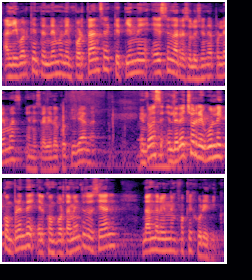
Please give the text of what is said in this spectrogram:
al igual que entendemos la importancia que tiene eso en la resolución de problemas en nuestra vida cotidiana. Entonces, el derecho regula y comprende el comportamiento social dándole un enfoque jurídico.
